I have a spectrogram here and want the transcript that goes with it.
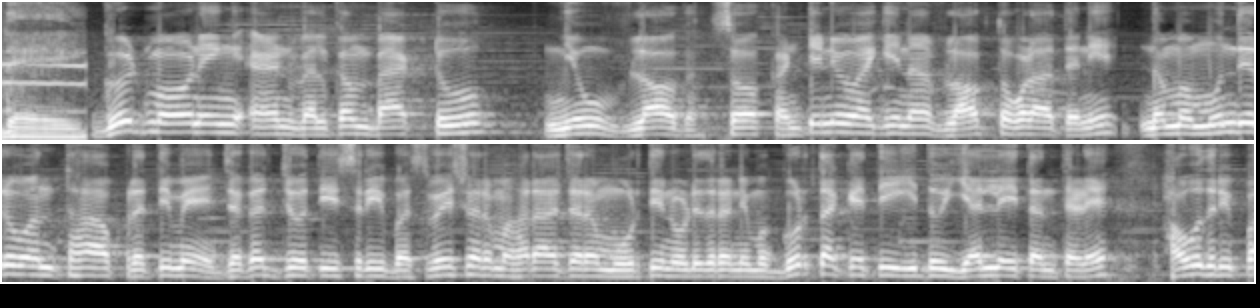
day. Good morning and welcome back to new vlog. So continue ಆಗಿ ನಾ ವ್ಲಾಗ್ ತಗೊಳತೇನಿ. ನಮ್ಮ ಮುಂದಿರುವಂತಹ ಪ್ರತಿಮೆ ಜಗಜ್ಯೋತಿ ಶ್ರೀ ಬಸವೇಶ್ವರ ಮಹಾರಾಜರ ಮೂರ್ತಿ ನೋಡಿದ್ರೆ ನಿಮಗೆ ಗುರ್ತಾಕೈತಿ, ಇದು ಎಲ್ಲೈತೆ ಅಂತೇಳಿ. ಹೌದ್ರಿಪ್ಪ,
